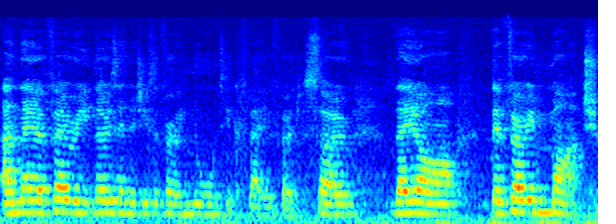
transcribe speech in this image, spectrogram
And they are very, those energies are very Nordic flavoured. So they are they're very much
